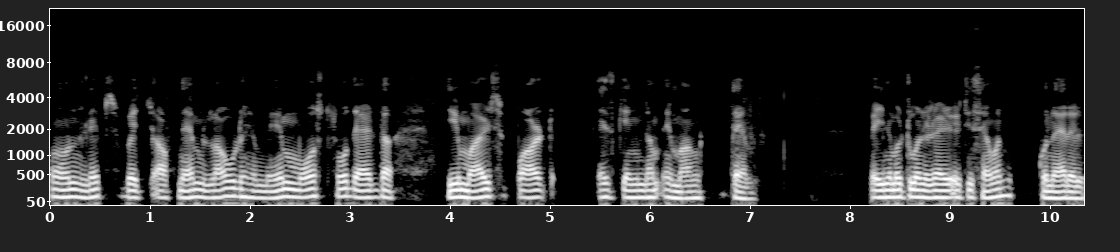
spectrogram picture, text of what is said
own lips which of them loved him, him most, so that the, he might part his kingdom among them. Page number 287 Goneril.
